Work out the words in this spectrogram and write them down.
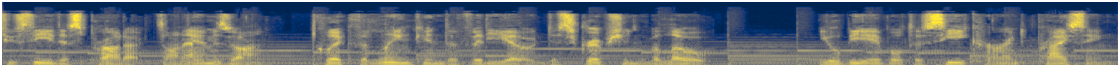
To see this product on Amazon, click the link in the video description below. You'll be able to see current pricing,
